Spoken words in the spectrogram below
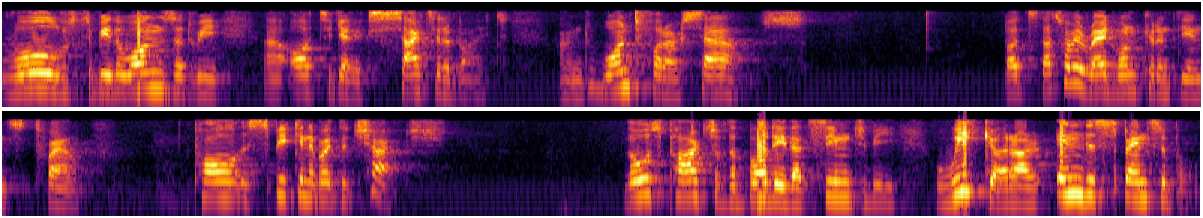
roles, to be the ones that we uh, ought to get excited about and want for ourselves. But that's why we read 1 Corinthians 12. Paul is speaking about the church. Those parts of the body that seem to be weaker are indispensable.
